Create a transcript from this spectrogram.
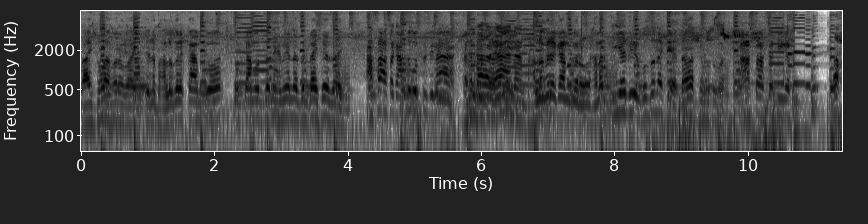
ভাই দোয়া করো ভাই তাহলে ভালো করে কাম কর। তোর কামের জন্য আমি না যেন বাইসে যাই আচ্ছা আচ্ছা কাম তো করতেছি না। না, ভালো করে কাম করো। আমার বিয়ে দিবে বুঝো না কে? দাওয়াত দিব তোমার। আচ্ছা আচ্ছা ঠিক আছে। আহ,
